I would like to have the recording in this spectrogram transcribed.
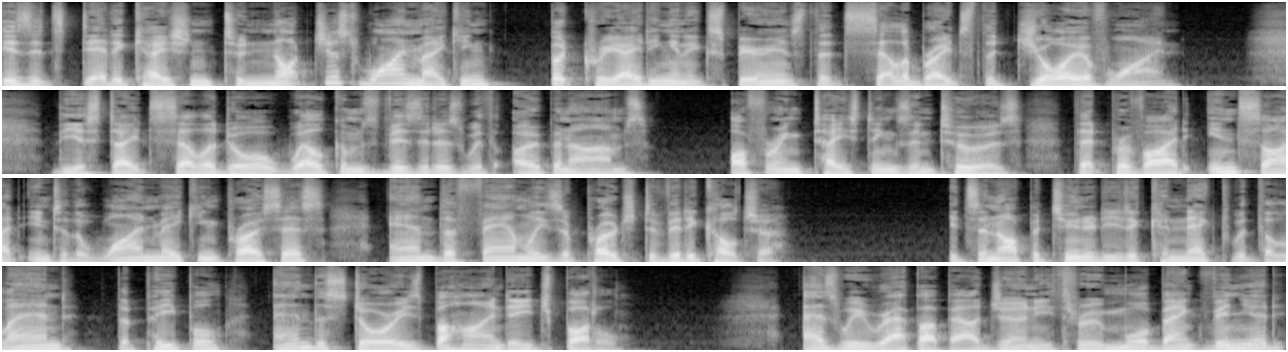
is its dedication to not just winemaking, but creating an experience that celebrates the joy of wine. The estate's cellar door welcomes visitors with open arms, offering tastings and tours that provide insight into the winemaking process and the family's approach to viticulture. It's an opportunity to connect with the land, the people, and the stories behind each bottle. As we wrap up our journey through Moorebank Vineyard,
